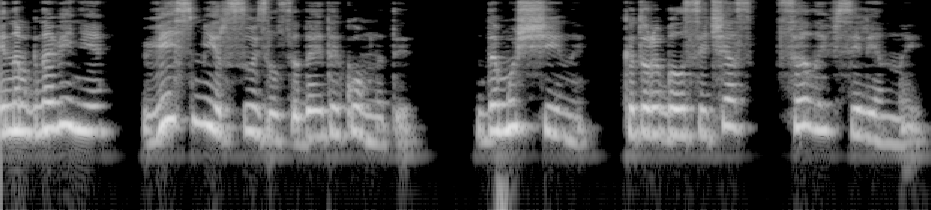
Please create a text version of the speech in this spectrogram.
и на мгновение весь мир сузился до этой комнаты, до мужчины, который был сейчас целой вселенной.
